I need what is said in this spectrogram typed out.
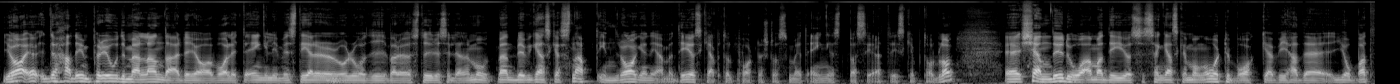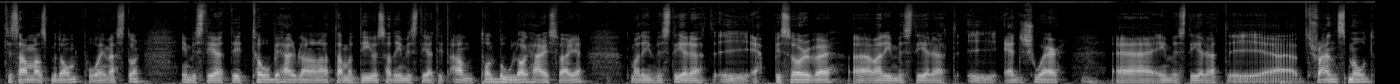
Ja, jag hade en period emellan där där jag var lite ängelinvesterare och rådgivare och styrelseledamot men blev ganska snabbt indragen i Amadeus Capital Partners då, som är ett engelskt baserat riskkapitalbolag. Eh, kände ju då Amadeus sedan ganska många år tillbaka. Vi hade jobbat tillsammans med dem på Investor. Investerat i Tobii här bland annat. Amadeus hade investerat i ett antal bolag här i Sverige. De hade investerat i Episerver, eh, de hade investerat i Edgeware, eh, investerat i eh, Transmode.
